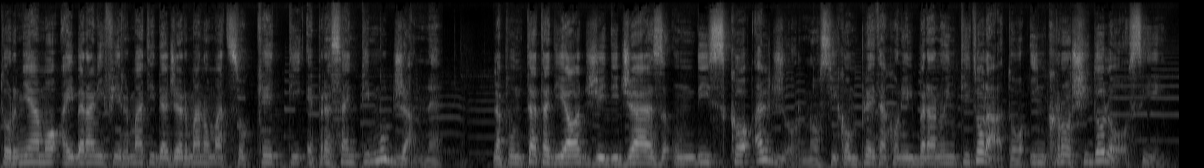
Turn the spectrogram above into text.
Torniamo ai brani firmati da Germano Mazzocchetti e presenti in Mugianne. La puntata di oggi di Jazz Un disco al giorno si completa con il brano intitolato Incroci dolosi.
